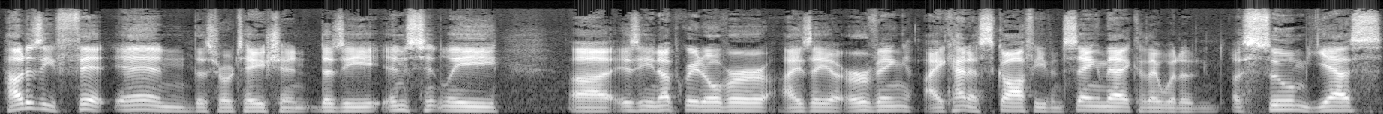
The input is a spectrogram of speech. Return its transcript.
How does he fit in this rotation? Does he instantly. Uh, is he an upgrade over Isaiah Irving? I kind of scoff even saying that because I would assume yes.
